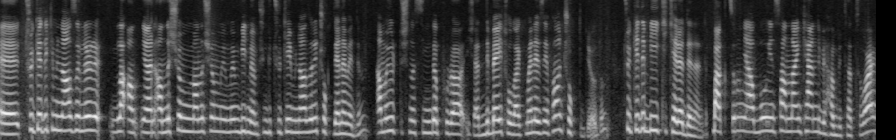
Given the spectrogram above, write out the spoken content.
Ee, Türkiye'deki münazaralarla an- yani anlaşıyor muyum anlaşıyor muyum bilmiyorum. Çünkü Türkiye münazarayı çok denemedim. Ama yurt dışında Singapur'a, işte debate olarak Malezya'ya falan çok gidiyordum. Türkiye'de bir iki kere denedim. Baktım ya bu insanların kendi bir habitatı var.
